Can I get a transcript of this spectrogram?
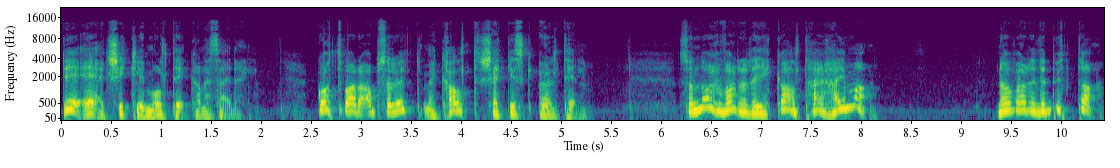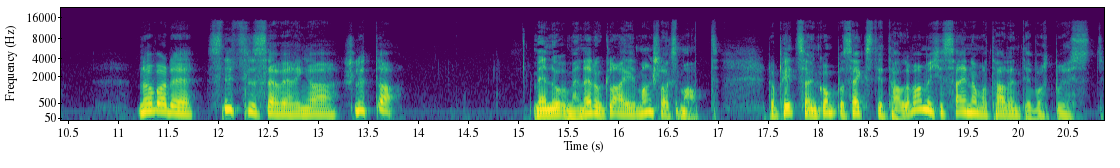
Det er et skikkelig måltid, kan jeg si deg. Godt var det absolutt, med kaldt tsjekkisk øl til. Så når var det det gikk galt her hjemme? Når var det det butta? Når var det snitselserveringa slutta? Vi nordmenn er da glad i mange slags mat. Da pizzaen kom på 60-tallet, var vi ikke seine om å ta den til vårt bryst.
